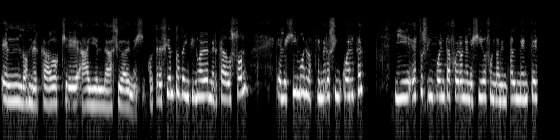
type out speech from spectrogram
en los mercados que hay en la Ciudad de México. 329 mercados son, elegimos los primeros 50 y estos 50 fueron elegidos fundamentalmente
